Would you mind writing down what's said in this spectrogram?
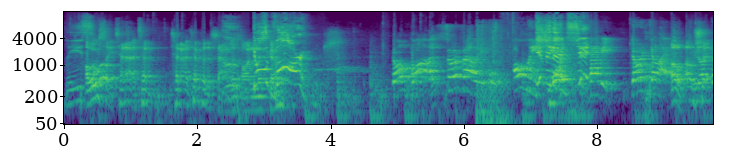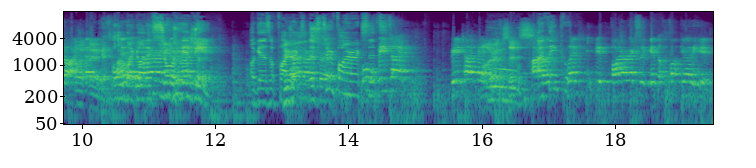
Please. I will say 10 out of 10, 10 out of 10 for the sound design. in this Gold game. bar! Gold bar, that's so valuable. Holy Give me that shit. Tabby, don't die. Oh, oh, don't shit. die. Oh, okay. Oh my god, it's so heavy. Okay, there's a fire Fire exit. There's two fire Oh, exits. V-type. V-type Fire exits. I think- Let's get fire exit and get the fuck out of here.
